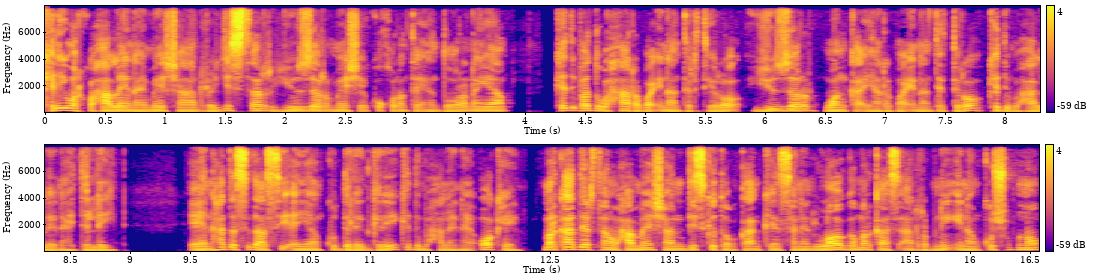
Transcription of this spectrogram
keliya marka waxaan leenahay meeshan register user meesha ay ku qoran ayaan dooranaya. Kadib hadda waxaan rabaa inaan tirtiro user oneka ayaan rabaa inaan tirtiro. Kadib waxaan leenahay delate hadda sidaasi ayaan ku delate gareyay kadib waxaan leenahay okay. Marka hadeertan waxaa meeshan desktopka aan keensanen loga markaas aan rabnay inaan ku shubno.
